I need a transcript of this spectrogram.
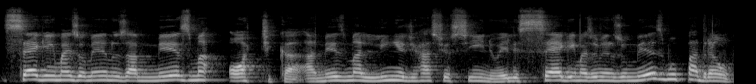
seguem mais ou menos a mesma ótica, a mesma linha de raciocínio. Eles seguem mais ou menos o mesmo padrão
